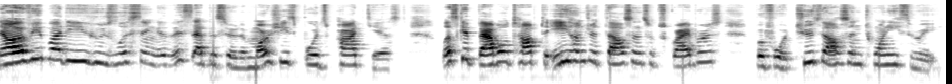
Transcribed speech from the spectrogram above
Now, everybody who's listening to this episode of Marshy Sports Podcast, let's get Babble Top to 800,000 subscribers before 2023.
